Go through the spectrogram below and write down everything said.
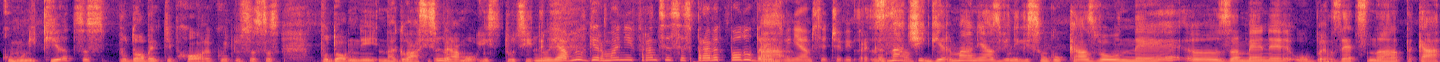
комуникират с подобен тип хора, които са с подобни нагласи спрямо но, институциите. Но явно в Германия и Франция се справят по-добре, извинявам се, че ви прекъсвам. Значи Германия, аз винаги съм го казвал, не е за мен е образец на така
